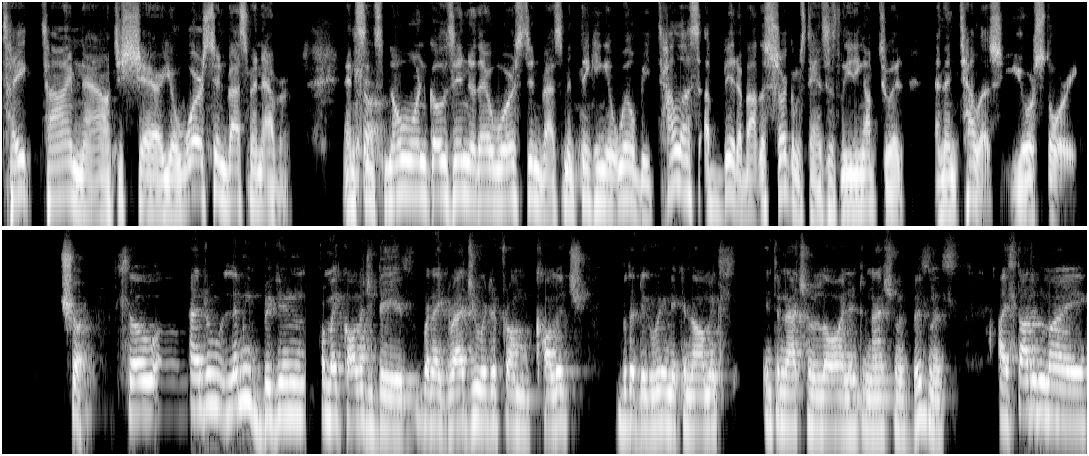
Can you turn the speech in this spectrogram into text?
take time now to share your worst investment ever. And sure. since no one goes into their worst investment thinking it will be, tell us a bit about the circumstances leading up to it and then tell us your story. Sure. So, um, Andrew, let me begin from my college days when I graduated from college with a degree in economics international law and international business. I started my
